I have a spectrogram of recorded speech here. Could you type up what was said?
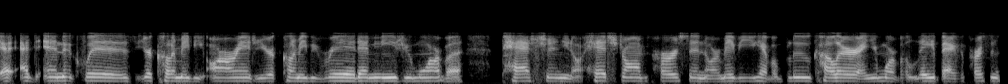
at, at the end of the quiz, your color may be orange and your color may be red. That means you're more of a passion, you know, headstrong person, or maybe you have a blue color and you're more of a laid back person.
